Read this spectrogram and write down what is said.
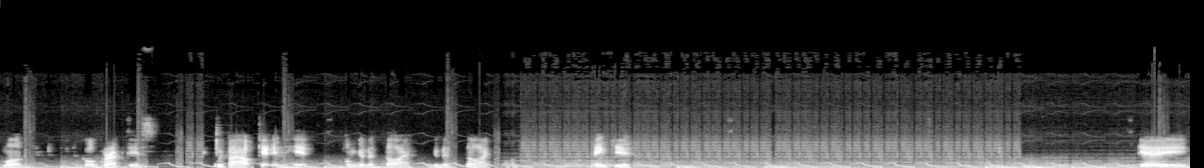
Come on. I've got to grab this without getting hit. I'm gonna die. I'm gonna die. Thank you. Yay.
